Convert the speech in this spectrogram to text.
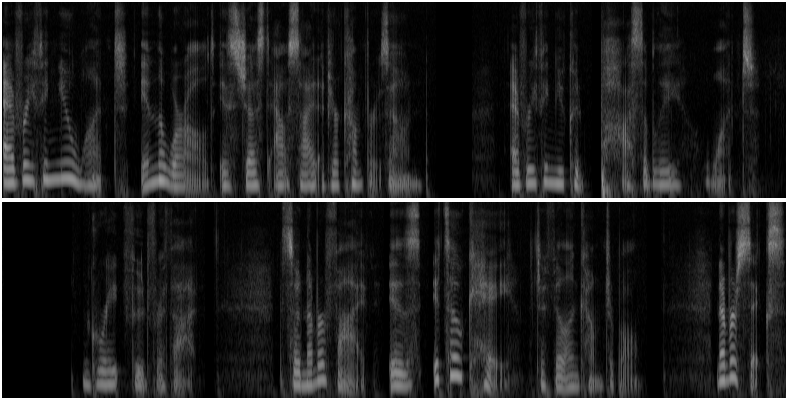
Everything you want in the world is just outside of your comfort zone. Everything you could possibly want. Great food for thought. So, number five is it's okay to feel uncomfortable. Number six,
